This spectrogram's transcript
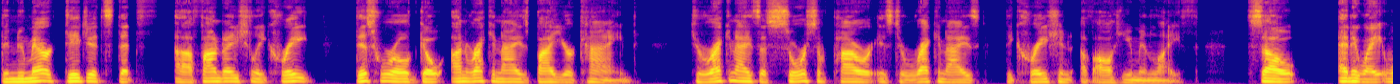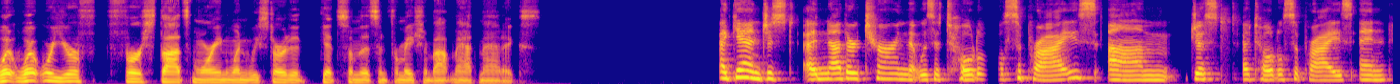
The numeric digits that uh, foundationally create this world go unrecognized by your kind. To recognize the source of power is to recognize the creation of all human life. So Anyway, what what were your first thoughts, Maureen, when we started get some of this information about mathematics? Again, just another turn that was a total surprise. Um, just a total surprise. And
